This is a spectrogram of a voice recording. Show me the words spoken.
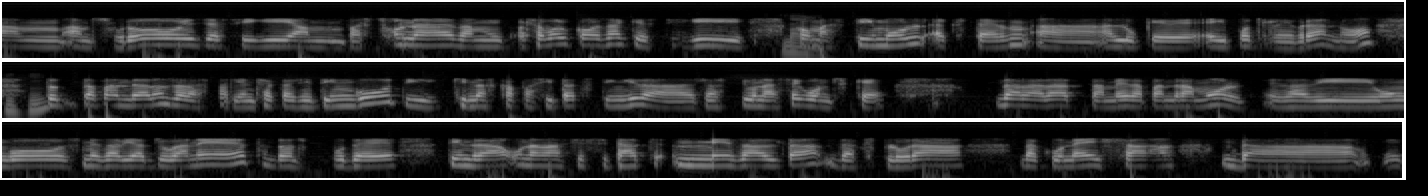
amb, amb sorolls, ja sigui amb persones, amb qualsevol cosa que estigui Val. com a estímul extern a, a el que ell pot rebre, no? Mhm. Tot dependrà doncs, de l'experiència que hagi tingut i quines capacitats tingui de gestionar segons què. De l'edat també dependrà molt, és a dir, un gos més aviat jovenet doncs poder tindrà una necessitat més alta d'explorar, de conèixer, de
